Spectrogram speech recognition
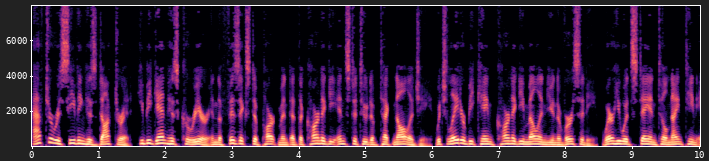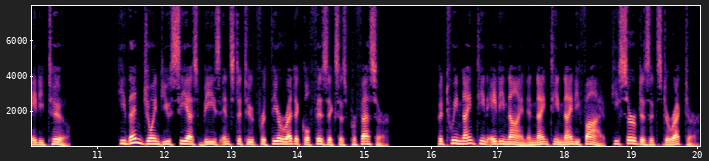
After receiving his doctorate, he began his career in the physics department at the Carnegie Institute of Technology which later became Carnegie Mellon University, where he would stay until 1982. He then joined UCSB's Institute for Theoretical Physics as professor. Between 1989 and 1995, he served as its director.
